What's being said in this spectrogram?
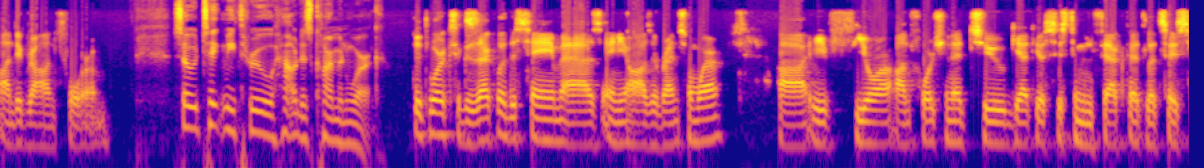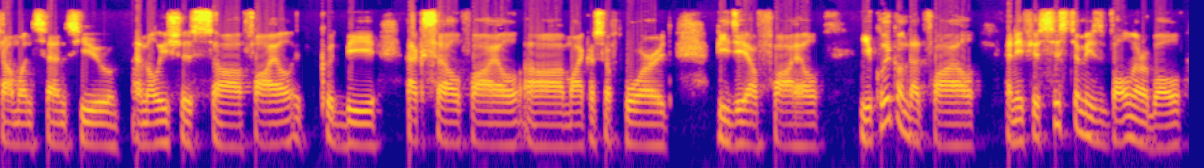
underground forum. So take me through how does Karmen work? It works exactly the same as any other ransomware. Uh, if you're unfortunate to get your system infected, let's say someone sends you a malicious uh, file, it could be Excel file, uh, Microsoft Word, PDF file, you click on that file, and if your system is vulnerable,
